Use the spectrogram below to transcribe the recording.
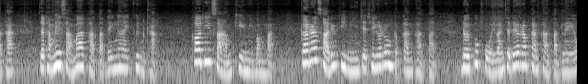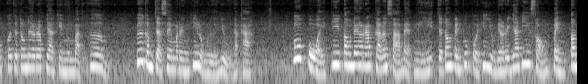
นะคะ จะทำให้สามารถผ่าตัดได้ง่ายขึ้นค่ะ ข้อที่ 3 เคมีบำบัด การรักษาด้วยวิธีนี้จะใช้ร่วมกับการผ่าตัด โดยผู้ป่วยหลังจากได้รับการผ่าตัดแล้ว ก็จะต้องได้รับยาเคมีบำบัดเพิ่ม เพื่อกำจัดเซลล์มะเร็งที่หลงเหลืออยู่นะคะ ผู้ป่วยที่ต้องได้รับการรักษาแบบนี้จะต้องเป็นผู้ป่วยที่อยู่ในระยะที่ 2 เป็นต้น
